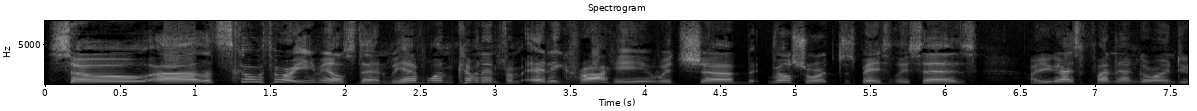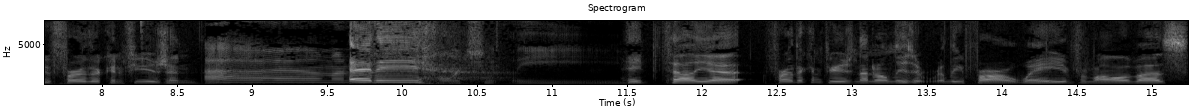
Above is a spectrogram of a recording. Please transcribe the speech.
So uh, let's go through our emails then. We have one coming in from Eddie Crocky, which uh, real short, just basically says, "Are you guys planning on going to further confusion?" Um, Eddie. Unfortunately, Hate to tell you, further confusion. Not only is it really far away from all of us,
